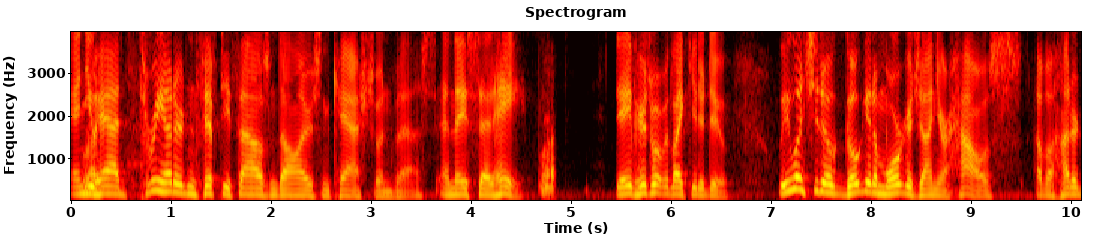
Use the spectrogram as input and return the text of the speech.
and you had three hundred and fifty thousand dollars in cash to invest, and they said, "Hey, Right. Dave, here's what we'd like you to do. We want you to go get a mortgage on your house of one hundred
